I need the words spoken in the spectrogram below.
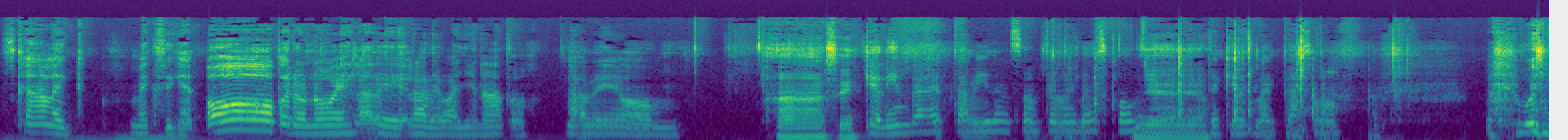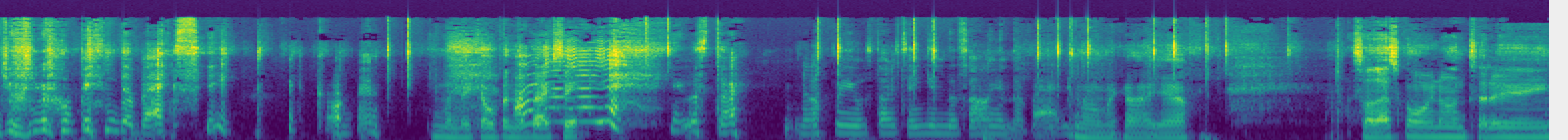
It's kind of like Mexican. Oh, pero no es la de la de vallenato. La de um, Ah, sí. qué linda es esta vida, something like that's called. Yeah, yeah. The kids like that song. When Junior be in the backseat, When they open the "Ay, back ay, seat. ay, ay," he would start. No, he would start singing the song in the back. Oh my god, yeah. So that's going on today.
